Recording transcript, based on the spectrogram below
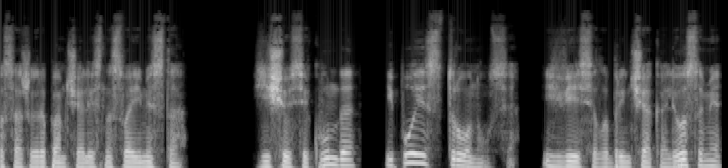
Пассажиры помчались на свои места. Еще секунда, и поезд тронулся, и весело бренча колесами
